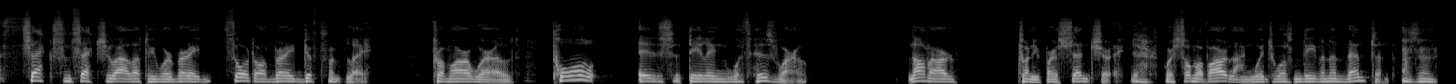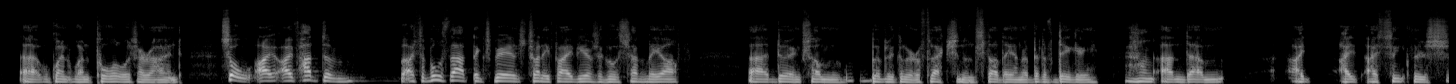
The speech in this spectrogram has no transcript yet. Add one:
sex and sexuality were very thought of very differently from our world. Paul is dealing with his world, not our 21st century, yeah. where some of our language wasn't even invented mm-hmm. uh, when, when Paul was around. So I, I've had to, I suppose that experience 25 years ago sent me off uh, doing some biblical reflection and study and a bit of digging. Mm-hmm. And um, I, I, I think there's,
